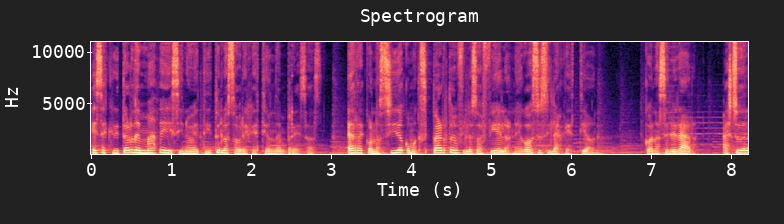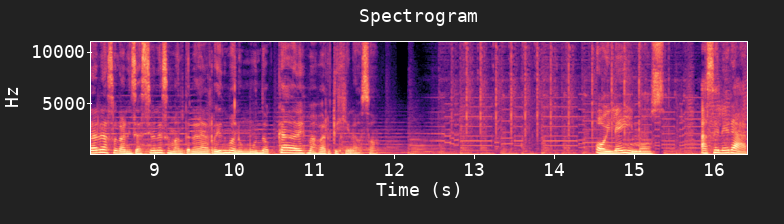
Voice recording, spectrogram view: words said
es escritor de más de 19 títulos sobre gestión de empresas. Es reconocido como experto en filosofía de los negocios y la gestión. Con Acelerar, ayudará a las organizaciones a mantener el ritmo en un mundo cada vez más vertiginoso. Hoy leímos Acelerar,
